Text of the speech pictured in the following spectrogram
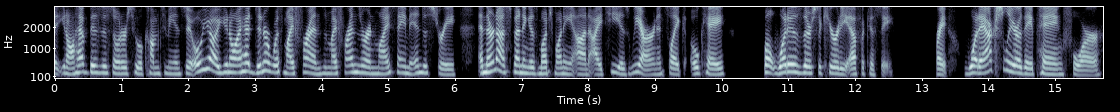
you know i'll have business owners who will come to me and say oh yeah you know i had dinner with my friends and my friends are in my same industry and they're not spending as much money on it as we are. And it's like okay but what is their security efficacy right what actually are they paying for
